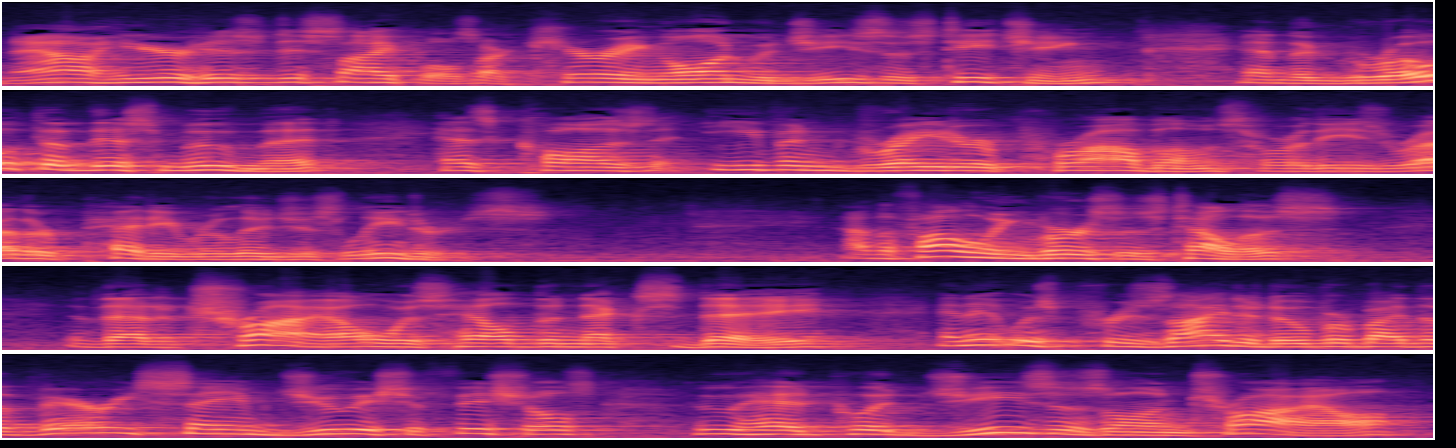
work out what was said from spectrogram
now here his disciples are carrying on with Jesus' teaching, and the growth of this movement has caused even greater problems for these rather petty religious leaders. Now, the following verses tell us that a trial was held the next day, and it was presided over by the very same Jewish officials who had put Jesus on trial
